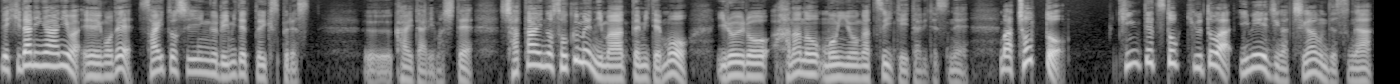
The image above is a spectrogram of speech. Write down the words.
で左側には英語で「 Sightseeing Limited Express」書いてありまして車体の側面に回ってみてもいろいろ花の文様がついていたりですね。まあちょっと近鉄特急とはイメージが違うんですが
